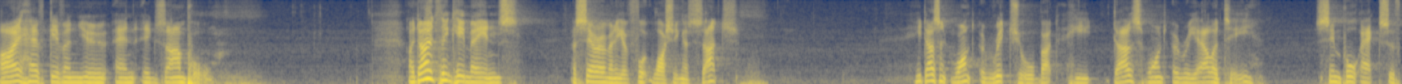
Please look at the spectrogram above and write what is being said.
I have given you an example. I don't think he means a ceremony of foot washing as such. He doesn't want a ritual, but he does want a reality simple acts of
